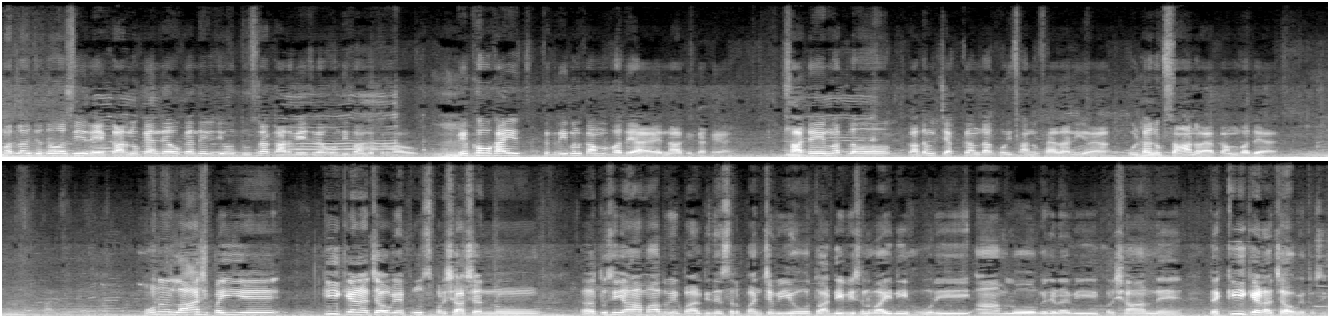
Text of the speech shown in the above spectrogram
ਮਤਲਬ ਜਦੋਂ ਅਸੀਂ ਰੇਕ ਕਰਨ ਨੂੰ ਕਹਿੰਦੇ ਆ ਉਹ ਕਹਿੰਦੇ ਵੀ ਜੋ ਦੂਸਰਾ ਘਰ ਵੇਚ ਰਿਹਾ ਉਹਦੀ ਬੰਦ ਕਰਵਾਓ। ਵੇਖੋ ਵਿਖਾਈ ਤਕਰੀਬਨ ਕੰਮ ਵਧਿਆ ਹੈ ਨਾ ਕਿ ਘਟਿਆ ਹੈ। ਸਾਡੇ ਮਤਲਬ ਕਦਮ ਚੱਕਣ ਦਾ ਕੋਈ ਸਾਨੂੰ ਫਾਇਦਾ ਨਹੀਂ ਹੋਇਆ ਉਲਟਾ ਨੁਕਸਾਨ ਹੋਇਆ ਕੰਮ ਵਧਿਆ ਹੈ। ਹੁਣ ਲਾਸ਼ ਪਈ ਏ ਕੀ ਕਹਿਣਾ ਚਾਹੋਗੇ ਪੁਲਿਸ ਪ੍ਰਸ਼ਾਸਨ ਨੂੰ? ਤੁਸੀਂ ਆਮ ਆਦਮੀ ਪਾਰਟੀ ਦੇ ਸਰਪੰਚ ਵੀ ਹੋ ਤੁਹਾਡੀ ਵੀ ਸੁਣਵਾਈ ਨਹੀਂ ਹੋ ਰਹੀ ਆਮ ਲੋਕ ਜਿਹੜਾ ਵੀ ਪਰੇਸ਼ਾਨ ਨੇ ਤੇ ਕੀ ਕਹਿਣਾ ਚਾਹੋਗੇ ਤੁਸੀਂ?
